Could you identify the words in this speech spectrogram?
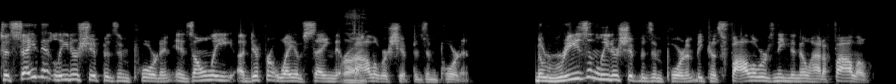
To say that leadership is important is only a different way of saying that right. followership is important. The reason leadership is important because followers need to know how to follow.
